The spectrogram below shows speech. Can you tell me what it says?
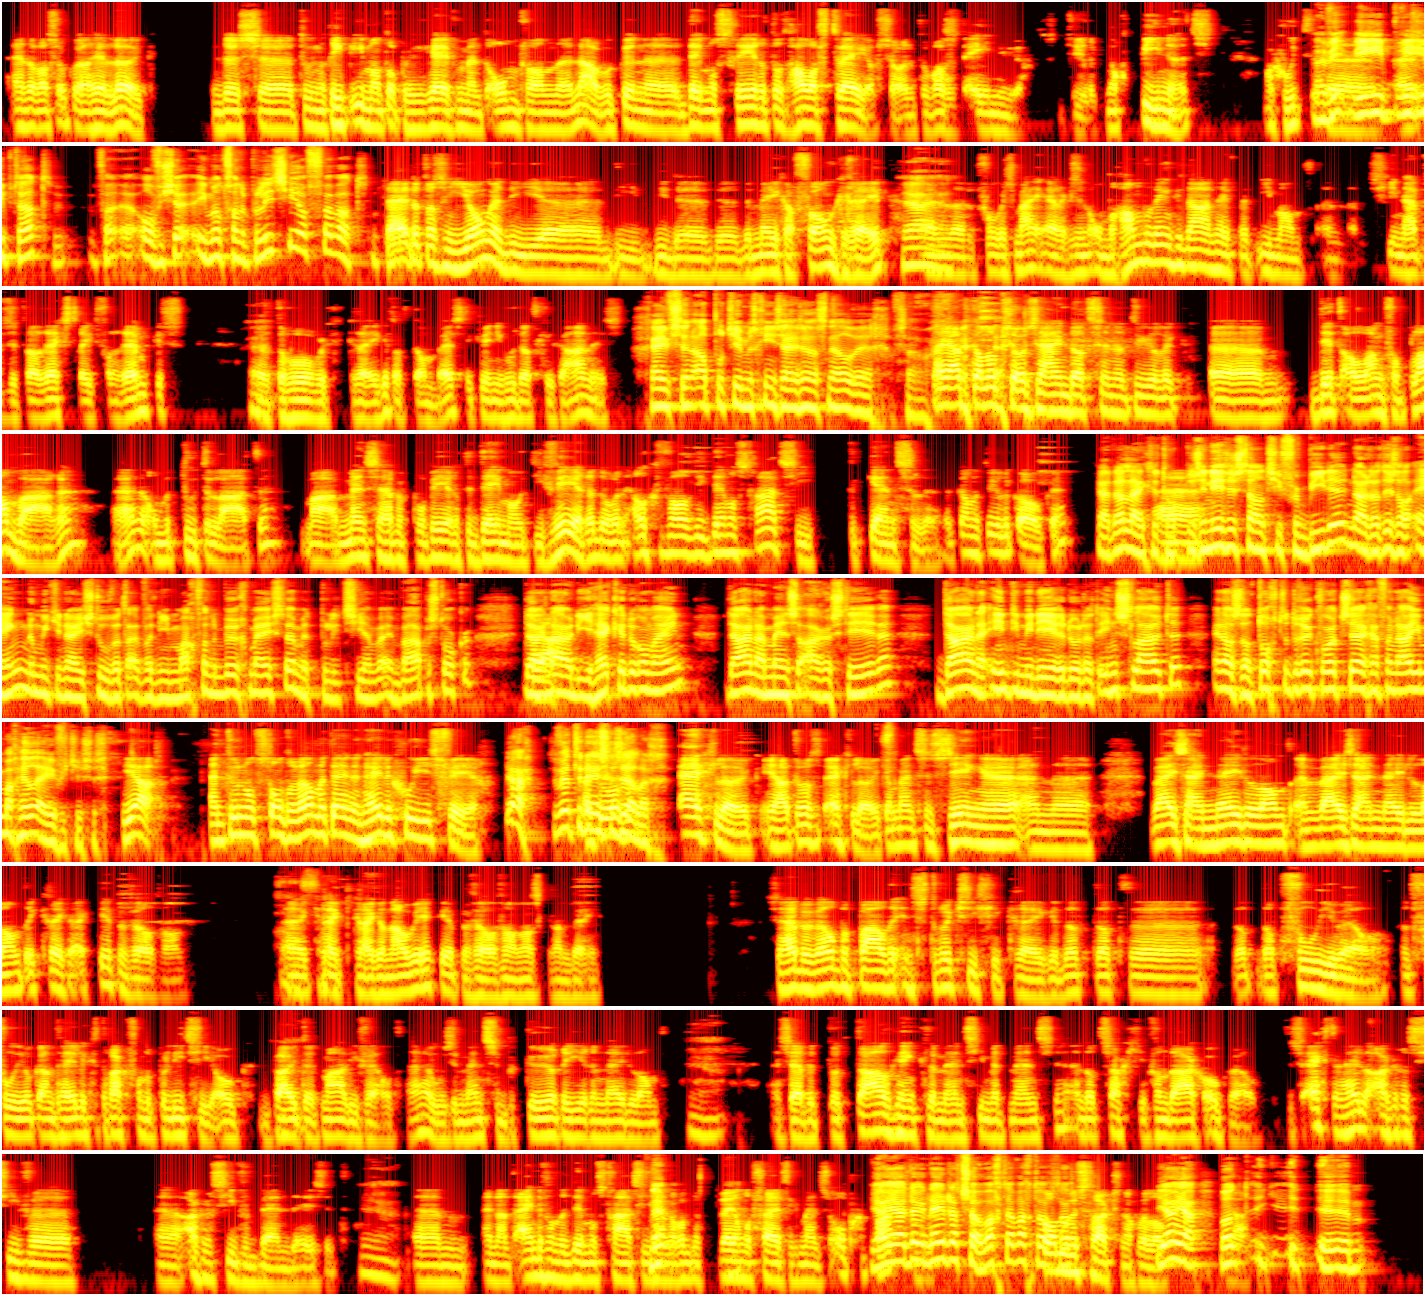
En dat was ook wel heel leuk. Dus uh, toen riep iemand op een gegeven moment om van, uh, nou, we kunnen demonstreren tot half twee of zo. En toen was het één uur. Dus natuurlijk nog peanuts. Maar goed. Maar wie, wie, riep, wie riep dat? Of iemand van de politie of wat? Nee, dat was een jongen die, die, die de, de, de megafoon greep. Ja, en ja. volgens mij ergens een onderhandeling gedaan heeft met iemand. En misschien hebben ze het wel rechtstreeks van Remkes te horen gekregen. Dat kan best. Ik weet niet hoe dat gegaan is. Geef ze een appeltje, misschien zijn ze al snel weg of zo. Nou ja, het kan ook zo zijn dat ze natuurlijk um, dit al lang van plan waren. Hè, om het toe te laten. Maar mensen hebben proberen te demotiveren door in elk geval die demonstratie te cancelen. Dat kan natuurlijk ook, hè? Ja, daar lijkt het op. Uh, dus in eerste instantie verbieden. Nou, dat is al eng. Dan moet je naar je stoel wat, wat niet mag van de burgemeester. Met politie en, en wapenstokken. Daarna ja. die hekken eromheen. Daarna mensen arresteren. Daarna intimideren door dat insluiten. En als het dan toch te druk wordt, zeggen van nou, je mag heel eventjes. Ja, en toen ontstond er wel meteen een hele goede sfeer. Ja, het werd ineens gezellig. Echt leuk. Ja, toen was het echt leuk. En mensen zingen en uh, wij zijn Nederland en wij zijn Nederland. Ik kreeg er echt kippenvel van. Oh, uh, ik krijg, krijg er nou weer kippenvel van als ik aan denk. Ze hebben wel bepaalde instructies gekregen. Dat, dat, uh, dat, dat voel je wel. Dat voel je ook aan het hele gedrag van de politie, ook buiten het Malieveld. Hè? Hoe ze mensen bekeuren hier in Nederland. Ja. En ze hebben totaal geen clementie met mensen. En dat zag je vandaag ook wel. Het is echt een hele agressieve, uh, agressieve bende is het. Ja. Um, en aan het einde van de demonstratie nee. zijn er ook nog 250 mensen opgepakt. Ja, ja nee, dat zo. Wacht, wacht, wacht. Daar komen we straks nog wel op. Ja, ja, want ja. Uh,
